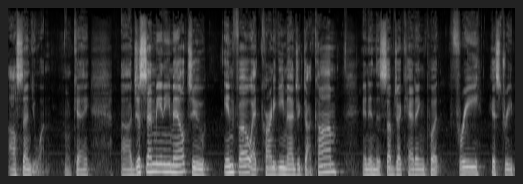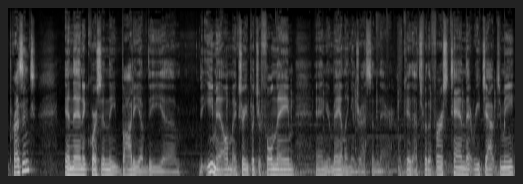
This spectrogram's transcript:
I'll send you one. Okay? Uh, just send me an email to info at carnegiemagic.com and in the subject heading put free history present and then of course in the body of the uh, the email make sure you put your full name and your mailing address in there okay that's for the first 10 that reach out to me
